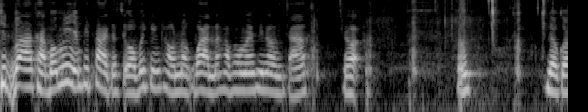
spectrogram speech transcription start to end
คิดว่าถ้าบ่มียังผิดพลาดก็สิออกไปกินข้าวนอกบ้านนะคะพ่อแม่พี่น้องจ้าเดี๋ยวเอาเดี๋ยวก็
